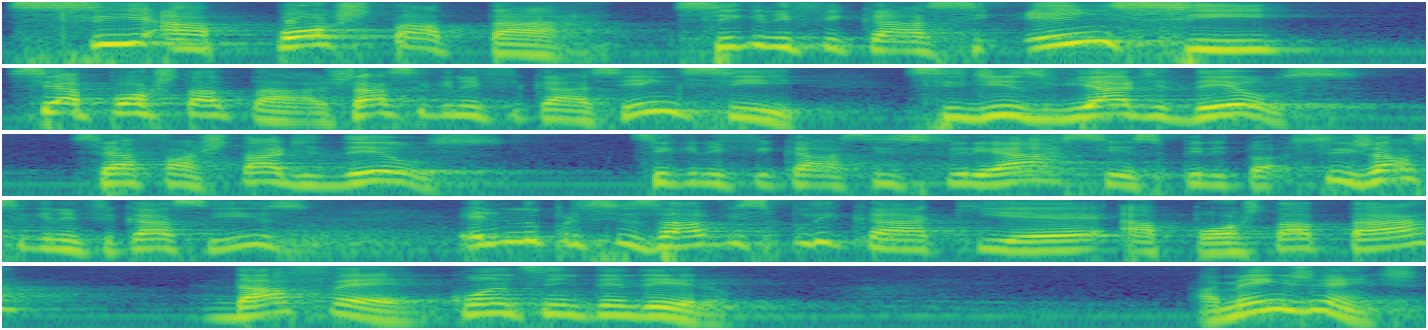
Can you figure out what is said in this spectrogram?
Se apostatar significasse em si, se apostatar já significasse em si se desviar de Deus, se afastar de Deus, significasse esfriar-se espiritual, se já significasse isso, ele não precisava explicar que é apostatar da fé. Quantos entenderam? Amém, gente?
